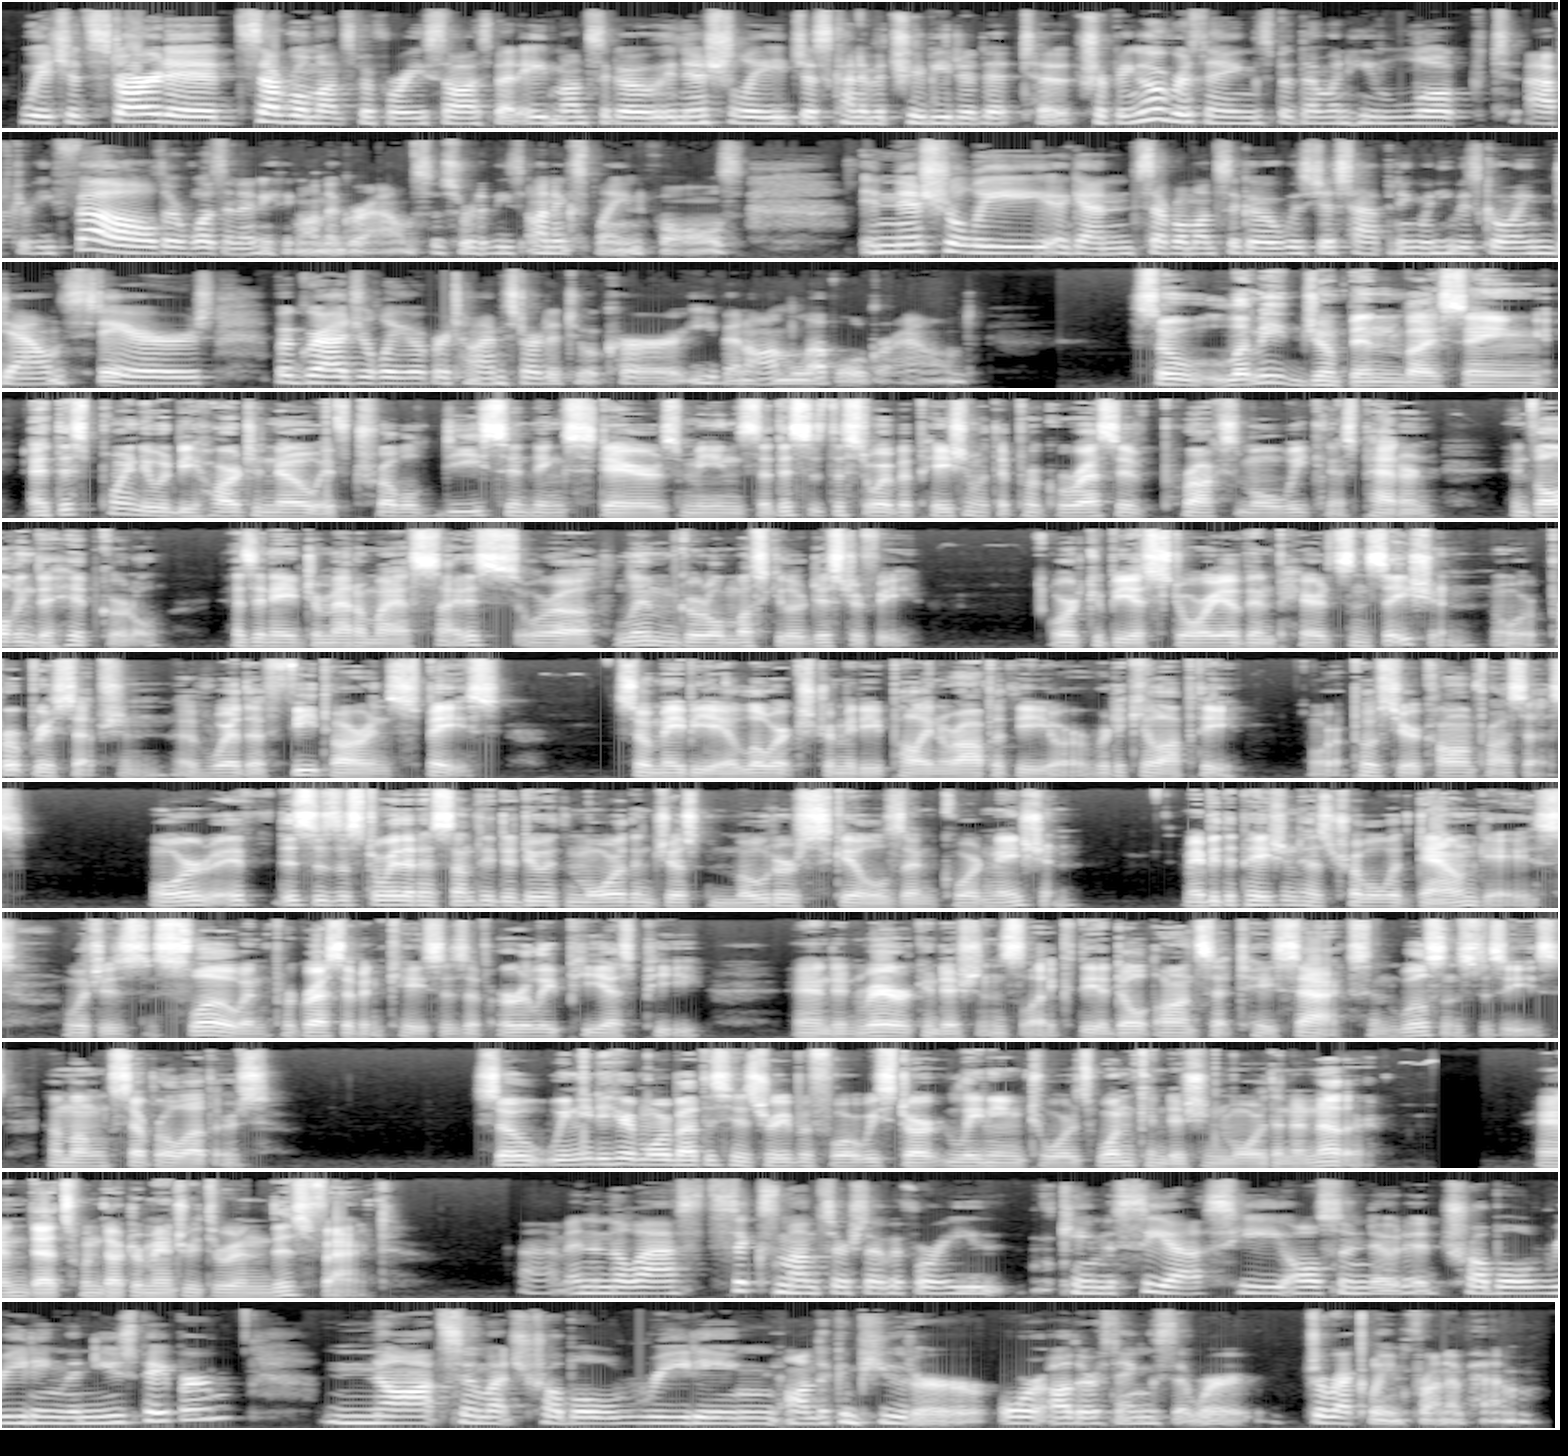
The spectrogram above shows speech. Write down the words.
which had started several months before he saw us, about eight months ago, initially just kind of attributed it to tripping over things. But then when he looked after he fell, there wasn't anything on the ground. So sort of these unexplained falls. Initially, again, several months ago, was just happening when he was going downstairs, but gradually over time started to occur even on level ground. So let me jump in by saying at this point it would be hard to know if trouble descending stairs means that this is the story of a patient with a progressive proximal weakness pattern involving the hip girdle, as in a dermatomyositis or a limb girdle muscular dystrophy. Or it could be a story of impaired sensation or proprioception of where the feet are in space. So maybe a lower extremity polyneuropathy or radiculopathy or a posterior column process or if this is a story that has something to do with more than just motor skills and coordination. Maybe the patient has trouble with down gaze, which is slow and progressive in cases of early PSP, and in rarer conditions like the adult onset Tay Sachs and Wilson's disease, among several others. So we need to hear more about this history before we start leaning towards one condition more than another. And that's when Dr. Mantri threw in this fact. Um, and in the last six months or so before he came to see us, he also noted trouble reading the newspaper, not so much trouble reading on the computer or other things that were directly in front of him.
